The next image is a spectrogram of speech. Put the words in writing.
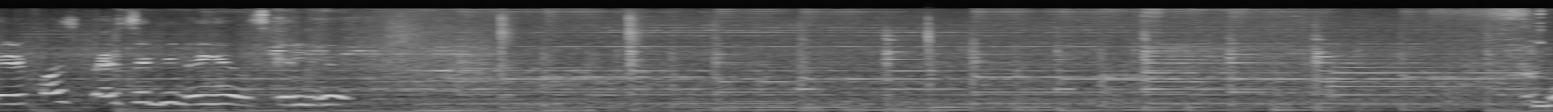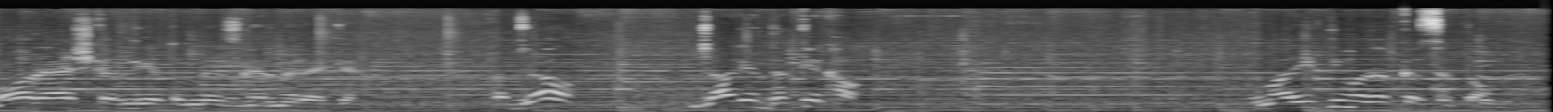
मेरे पास पैसे भी नहीं है उसके लिए। बहुत ऐश कर लिया तुमने इस घर में रह के। अब जाओ, जाके धक्के खाओ। तुम्हारी इतनी मदद कर सकता हूँ मैं।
